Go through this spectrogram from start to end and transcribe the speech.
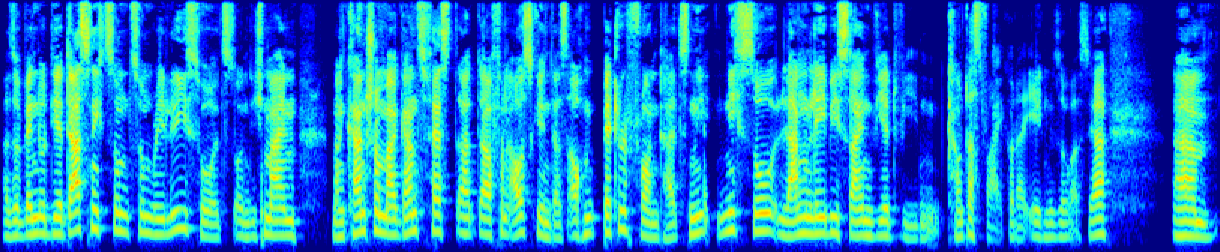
Also wenn du dir das nicht zum, zum Release holst, und ich meine, man kann schon mal ganz fest da, davon ausgehen, dass auch Battlefront halt nie, nicht so langlebig sein wird wie ein Counter-Strike oder irgendwie sowas, ja. Ähm,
